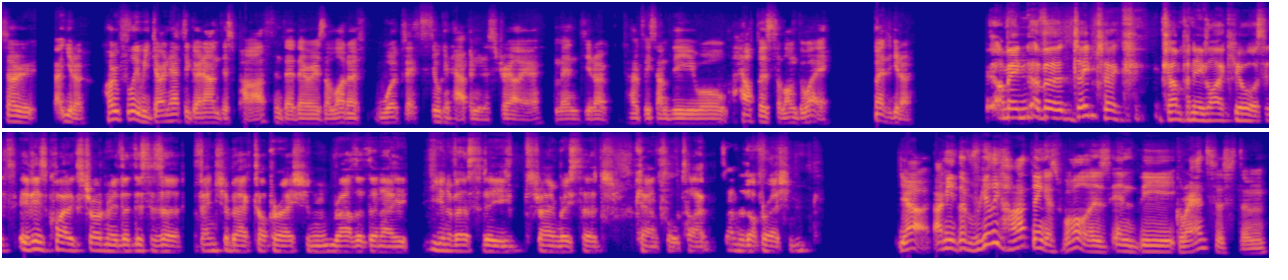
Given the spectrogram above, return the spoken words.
So, uh, you know, hopefully we don't have to go down this path and that there is a lot of work that still can happen in Australia. And, you know, hopefully somebody will help us along the way. But, you know, I mean, of a deep tech company like yours, it's, it is quite extraordinary that this is a venture backed operation rather than a university Australian Research Council type funded operation. Yeah. I mean, the really hard thing as well is in the grant system,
